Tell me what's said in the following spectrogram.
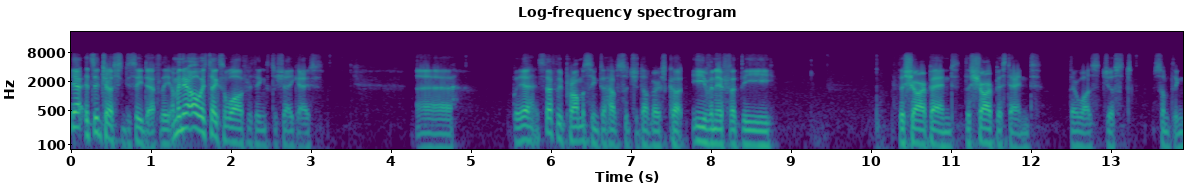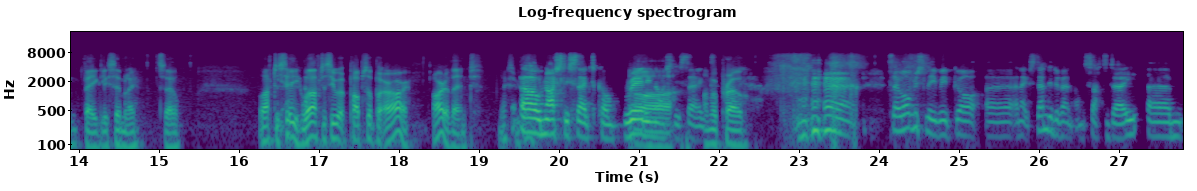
Yeah, it's interesting to see. Definitely. I mean, it always takes a while for things to shake out. Uh, but yeah, it's definitely promising to have such a diverse cut, even if at the the sharp end, the sharpest end, there was just something vaguely similar. So we'll have to yeah. see. We'll have to see what pops up at our our event next week. Oh, nicely said, Colin. Really oh, nicely said. I'm a pro. so obviously we've got uh, an extended event on Saturday. Um,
